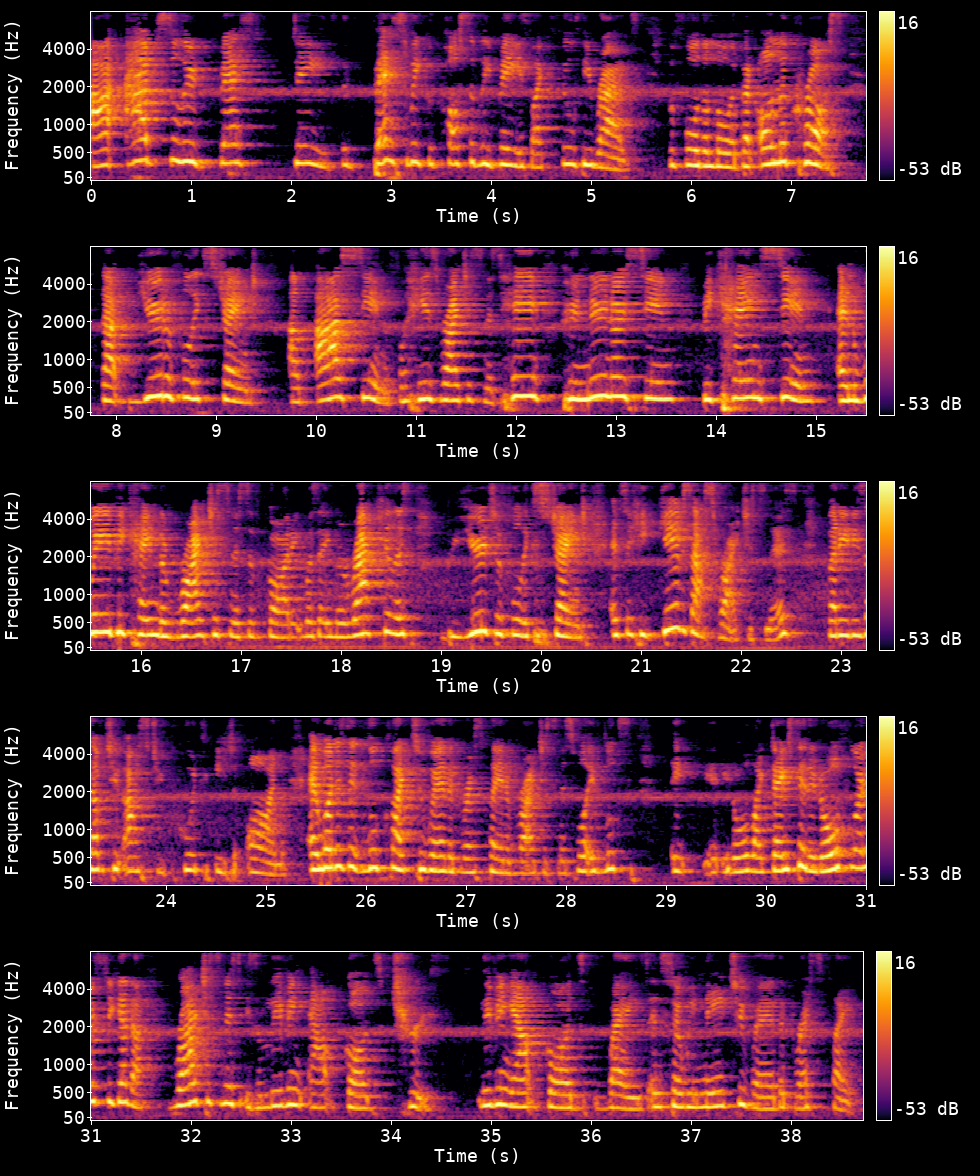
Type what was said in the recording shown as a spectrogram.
Our absolute best deeds, the best we could possibly be, is like filthy rags before the Lord. But on the cross, that beautiful exchange of our sin for his righteousness, he who knew no sin became sin, and we became the righteousness of God. It was a miraculous, beautiful exchange. And so he gives us righteousness, but it is up to us to put it on. And what does it look like to wear the breastplate of righteousness? Well, it looks it, it, it, all, like Dave said, it all flows together. Righteousness is living out God's truth, living out God's ways. And so we need to wear the breastplate.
